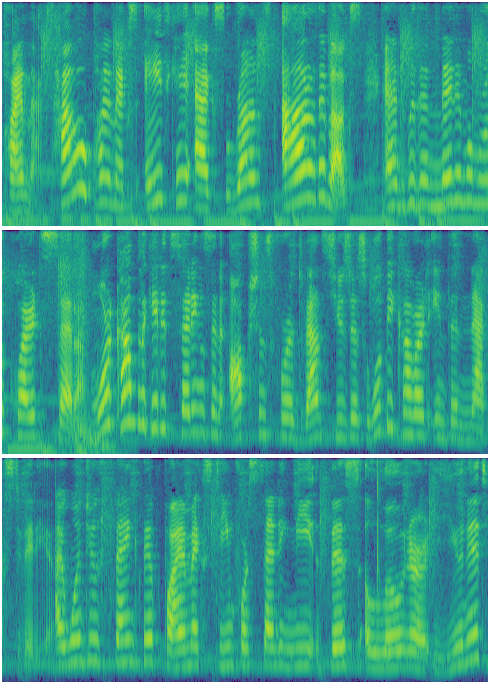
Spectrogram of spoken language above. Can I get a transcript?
Pimax. How Pimax 8KX runs out of the box and with a minimum required setup. More complicated settings and options for advanced users will be covered in the next video. I want to thank the Pimax team for sending me this loaner unit.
